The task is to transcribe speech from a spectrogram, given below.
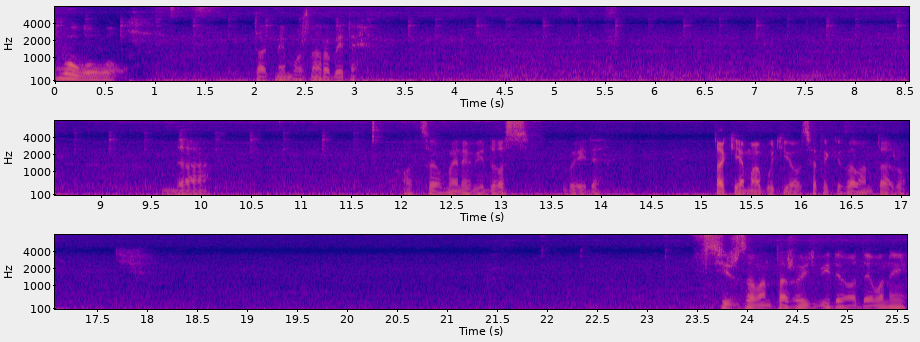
Воу-воу-воу. Так не можна робити. Да. Оце в мене відос вийде. Так, я, мабуть, його все-таки завантажу. Всі ж завантажують відео, де вони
